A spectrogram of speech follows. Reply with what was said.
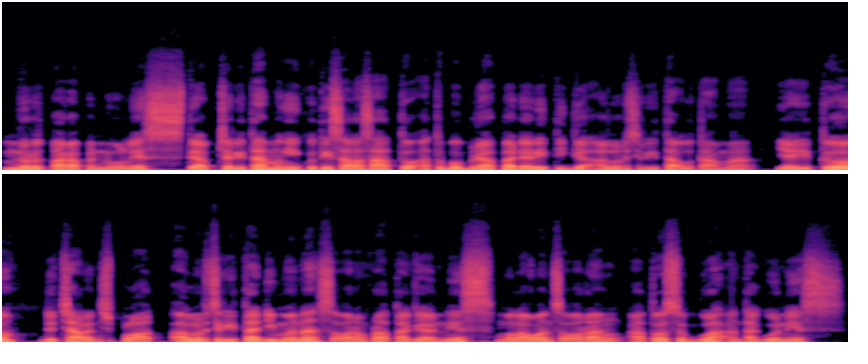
Menurut para penulis, setiap cerita mengikuti salah satu atau beberapa dari tiga alur cerita utama, yaitu the challenge plot, alur cerita di mana seorang protagonis melawan seorang atau sebuah antagonis.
